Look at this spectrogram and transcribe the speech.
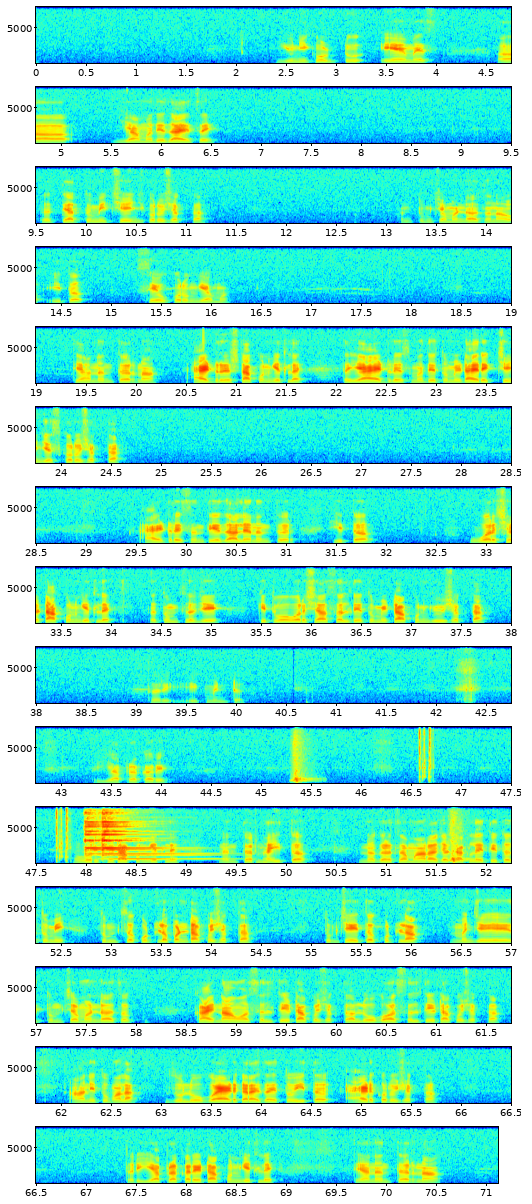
Unicode to A M S यामध्ये जायचं आहे तर त्यात तुम्ही चेंज करू शकता. आणि तुमच्या मंडळाचं नाव इथं सेव्ह करून घ्या मग. त्यानंतर ना ॲड्रेस टाकून घेतला आहे तर या ॲड्रेसमध्ये तुम्ही डायरेक्ट चेंजेस करू शकता. ॲड्रेस आणि ते झाल्यानंतर इथं वर्ष टाकून घेतलं आहे तर तुमचं जे कितवं वर्ष असेल ते तुम्ही टाकून घेऊ शकता. तर एक मिनटं. या प्रकारे वर्ष टाकून घेतलं नंतर ना इथं नगरचा महाराजा टाकलाय तिथं तुम्ही तुमचं कुठलं पण टाकू शकता. तुमच्या इथं कुठला म्हणजे तुमच्या मंडळाचं काय नाव असेल ते टाकू शकता लोगो असेल ते टाकू शकता. आणि तुम्हाला जो लोगो ॲड करायचा आहे तो इथं ॲड करू शकता. तर या प्रकारे टाकून घेतले. त्यानंतर ना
